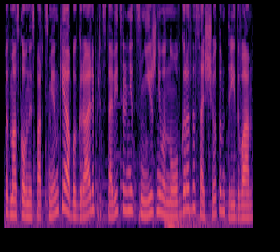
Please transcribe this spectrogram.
Подмосковные спортсменки обыграли представительниц Нижнего Новгорода со счетом 3-2.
